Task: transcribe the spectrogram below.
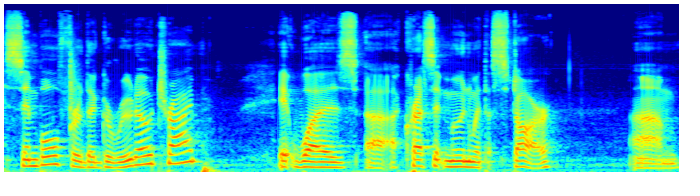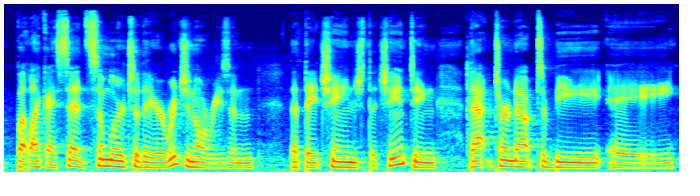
symbol for the Gerudo tribe. It was uh, a crescent moon with a star. Um, but like I said, similar to the original reason that they changed the chanting, that turned out to be a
